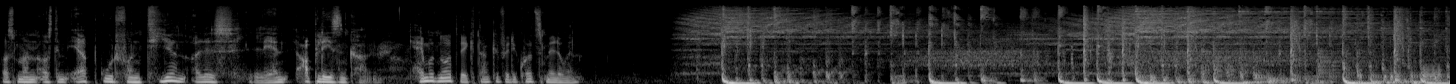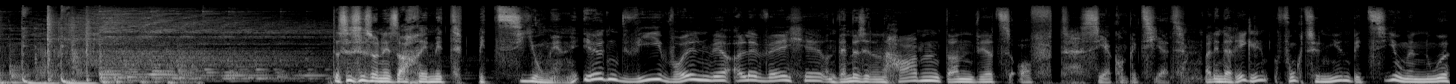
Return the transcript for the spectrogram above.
was man aus dem Erbgut von Tieren alles ablesen kann. Helmut Nordweg, danke für die Kurzmeldungen. Das ist so eine Sache mit Beziehungen. Irgendwie wollen wir alle welche und wenn wir sie dann haben, dann wird es oft sehr kompliziert. Weil in der Regel funktionieren Beziehungen nur,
